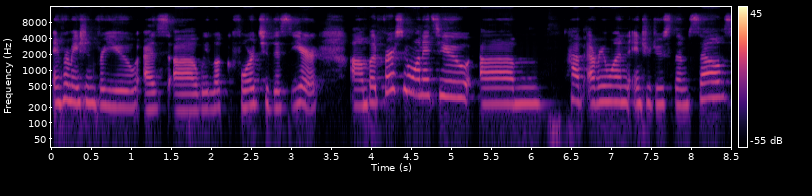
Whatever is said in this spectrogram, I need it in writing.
information for you as uh, we look forward to this year. Um, but first, we wanted to um, have everyone introduce themselves.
